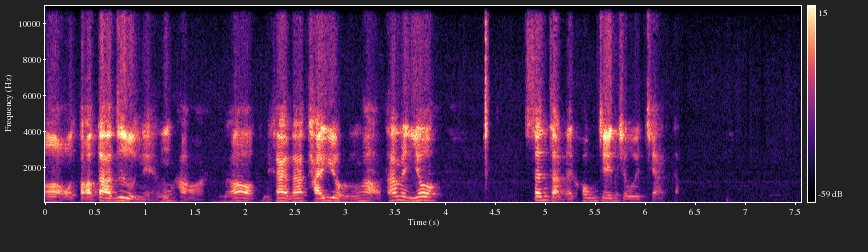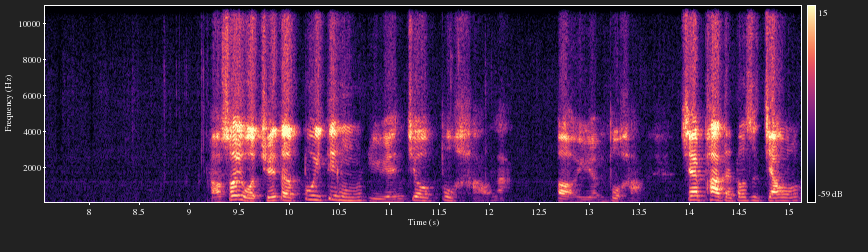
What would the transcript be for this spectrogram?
哦，我导大日文也很好啊，然后你看他台语又很好，他们以后生长的空间就会加大。好，所以我觉得不一定语言就不好啦。哦，语言不好，现在怕的都是教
